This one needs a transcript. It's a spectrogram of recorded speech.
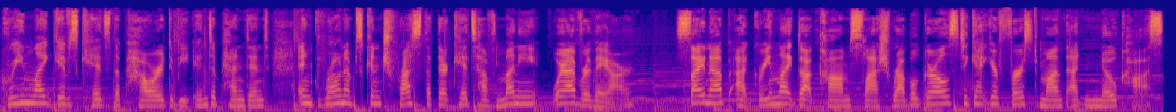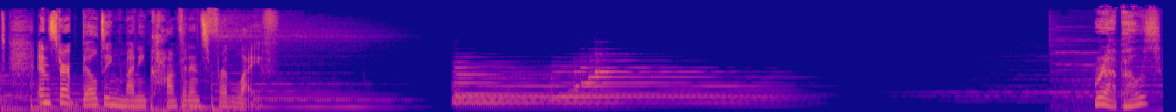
Greenlight gives kids the power to be independent, and grown-ups can trust that their kids have money wherever they are. Sign up at greenlight.com slash rebelgirls to get your first month at no cost and start building money confidence for life. Rebels,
